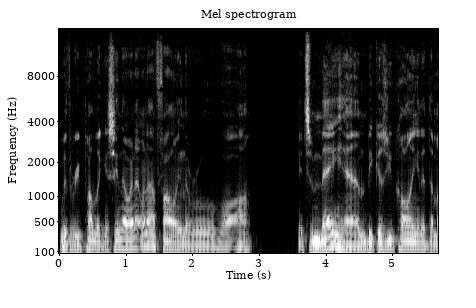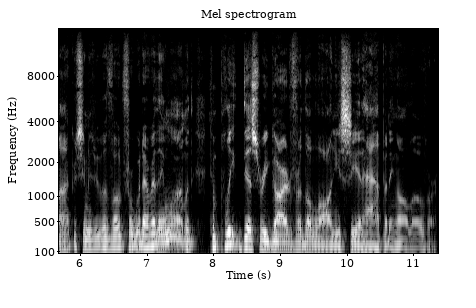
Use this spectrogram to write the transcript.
with republic, you say no, we're not. We're not following the rule of law. It's mayhem because you calling it a democracy means people vote for whatever they want with complete disregard for the law, and you see it happening all over.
